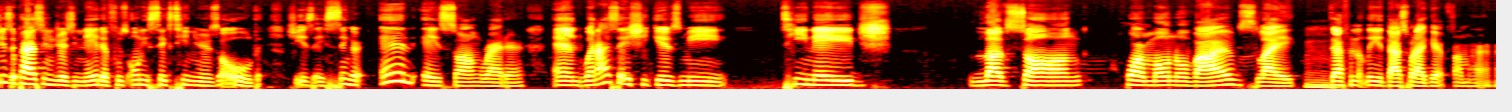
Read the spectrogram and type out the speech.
She's a Paterson, New Jersey native who's only 16 years old. She is a singer and a songwriter. And when I say she gives me teenage love song, hormonal vibes, like definitely that's what I get from her.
